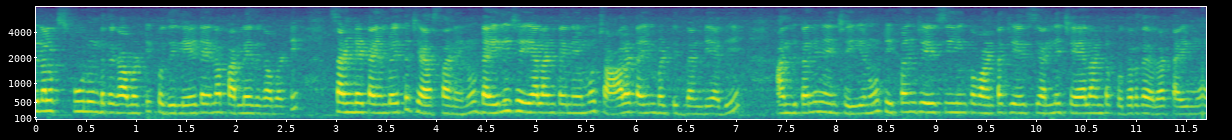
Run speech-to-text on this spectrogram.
పిల్లలకు స్కూల్ ఉంటుంది కాబట్టి కొద్దిగా లేట్ అయినా పర్లేదు కాబట్టి సండే టైంలో అయితే చేస్తాను నేను. డైలీ చేయాలంటేనేమో చాలా టైం పట్టిద్దండి అది. అందుకని నేను చెయ్యను. టిఫిన్ చేసి ఇంకా వంట చేసి అన్నీ చేయాలంటే కుదరదు కదా టైము.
